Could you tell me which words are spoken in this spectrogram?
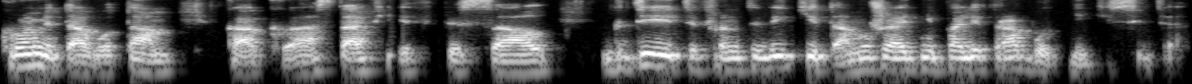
Кроме того, там, как Астафьев писал, где эти фронтовики, там уже одни политработники сидят.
